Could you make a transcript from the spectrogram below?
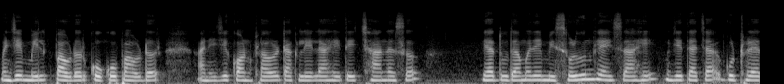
म्हणजे मिल्क पावडर कोको पावडर आणि जे कॉर्नफ्लावर टाकलेलं आहे ते छान असं या दुधामध्ये मिसळून घ्यायचं आहे. म्हणजे त्याच्या गुठळ्या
